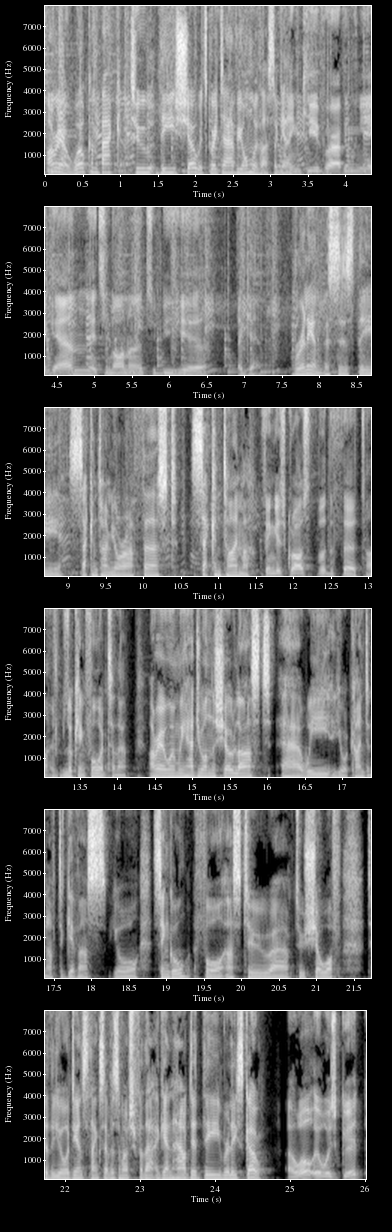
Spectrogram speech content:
Aryo, welcome back to the show. It's great to have you on with us again. Thank you for having me again. It's an honor to be here again. Brilliant. This is the second time you're our first second timer. Fingers crossed for the third time. Looking forward to that. Aryo, when we had you on the show last, uh, we you were kind enough to give us your single for us to uh, to show off to the audience. Thanks ever so much for that. Again, how did the release go? Uh, well, it was good.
